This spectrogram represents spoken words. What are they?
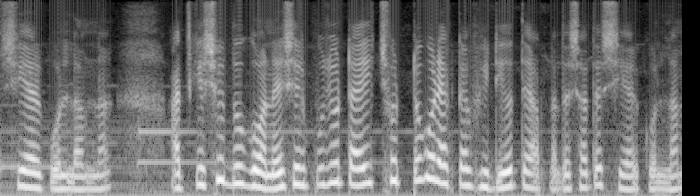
শেয়ার করলাম না। আজকে শুধু গণেশের পুজোটাই ছোট্ট করে একটা ভিডিওতে আপনাদের সাথে শেয়ার করলাম।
